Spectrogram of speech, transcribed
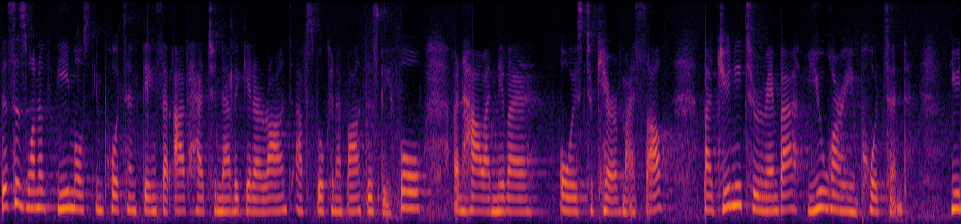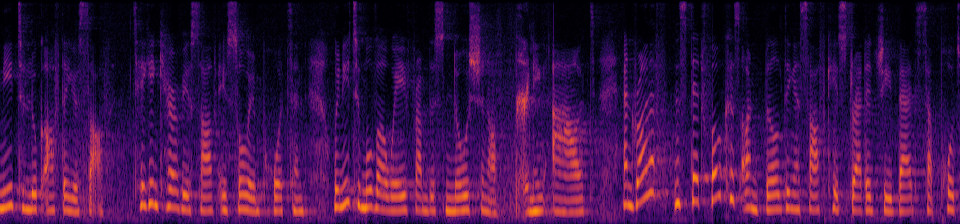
this is one of the most important things that I've had to navigate around. I've spoken about this before and how I never always took care of myself. But you need to remember you are important. You need to look after yourself. Taking care of yourself is so important. We need to move away from this notion of burning out and rather instead focus on building a self care strategy that supports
